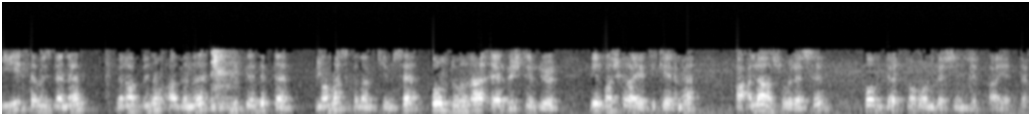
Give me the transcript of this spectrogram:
iyi temizlenen ve Rabbinin adını zikredip de namaz kılan kimse umduğuna ermiştir diyor. Bir başka ayeti kerime A'la suresi 14 ve 15. ayetler.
